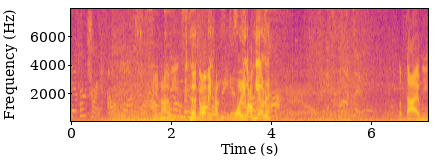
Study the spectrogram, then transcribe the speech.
Never try to outbox เพนนะครับพี่แต่ว่าไม่ทันโอ้ยรีบเอาเพียวเลย explosive. หลับได้ครับนี้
